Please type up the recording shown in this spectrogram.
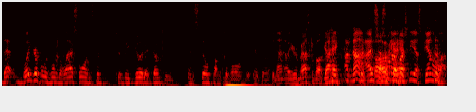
That Blake Griffin was one of the last ones to, to be good at dunking and still dunk the ball the, at the. Did not know you were a basketball guy. I'm not. It's Oh, just when I okay. watched ESPN a lot.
